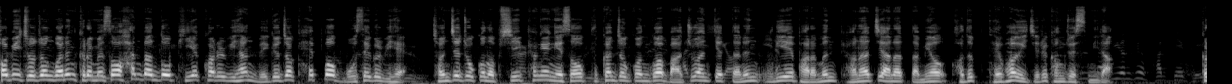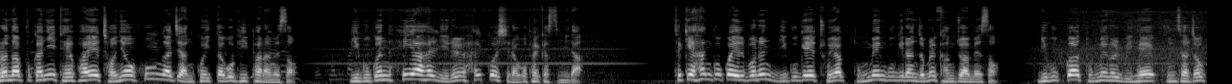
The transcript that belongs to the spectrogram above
커비 조정관은 그러면서 한반도 비핵화를 위한 외교적 해법 모색을 위해 전제 조건 없이 평양에서 북한 정권과 마주 앉겠다는 우리의 바람은 변하지 않았다며 거듭 대화 의지를 강조했습니다. 그러나 북한이 대화에 전혀 호응하지 않고 있다고 비판하면서 미국은 해야 할 일을 할 것이라고 밝혔습니다. 특히 한국과 일본은 미국의 조약 동맹국이란 점을 강조하면서 미국과 동맹을 위해 군사적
